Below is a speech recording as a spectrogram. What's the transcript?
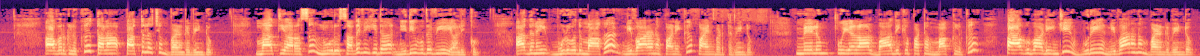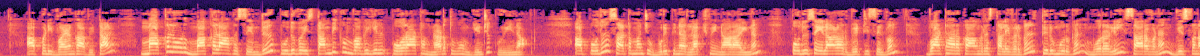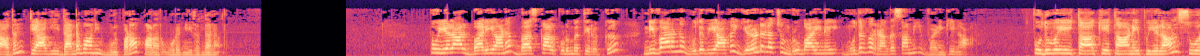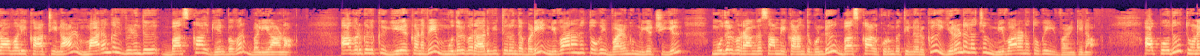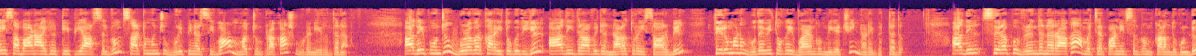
அவர்களுக்கு தலா பத்து லட்சம் வழங்க வேண்டும். மத்திய அரசு நூறு சதவிகித நிதியுதவியை அளிக்கும். அதனை முழுவதுமாக நிவாரணப் பணிக்கு பயன்படுத்த வேண்டும். மேலும் புயலால் பாதிக்கப்பட்ட மக்களுக்கு பாகுபாடின்றி உரிய நிவாரணம் வழங்க வேண்டும். அப்படி வழங்காவிட்டால் மக்களோடு மக்களாக சேர்ந்து புதுவை ஸ்தம்பிக்கும் வகையில் போராட்டம் நடத்துவோம் என்று கூறினார். அப்போது சட்டமன்ற உறுப்பினர் லட்சுமி நாராயணன் பொதுச் செயலாளர் வெற்றி செல்வம் வட்டார காங்கிரஸ் தலைவர்கள் திருமுருகன் முரளி சரவணன் விஸ்வநாதன் தியாகி தண்டபாணி உள்பட பலர் உடனிருந்தனர். புயலால் பலியான பஸ்கால் குடும்பத்திற்கு நிவாரண உதவியாக இரண்டு லட்சம் ரூபாயினை முதல்வர் ரங்கசாமி வழங்கினார். புதுவையை தாக்கிய தானே புயலால் சூறாவளி காற்றினால் மரங்கள் விழுந்து பஸ்கால் என்பவர் பலியானார். அவர்களுக்கு ஏற்கனவே முதல்வர் அறிவித்திருந்தபடி நிவாரணத் தொகை வழங்கும் நிகழ்ச்சியில் முதல்வர் ரங்கசாமி கலந்து கொண்டு பஸ்கால் குடும்பத்தினருக்கு இரண்டு லட்சம் நிவாரணத் தொகை வழங்கினார். அப்போது துணை சபாநாயகர் டி பி ஆர் செல்வம் சட்டமன்ற உறுப்பினர் சிவா மற்றும் பிரகாஷ் உடனிருந்தனர் அதேபோன்று உழவர்கரை தொகுதியில் ஆதி திராவிட நலத்துறை சார்பில் திருமண உதவித்தொகை வழங்கும் நிகழ்ச்சி நடைபெற்றது. அதில் சிறப்பு விருந்தினராக அமைச்சர் பன்னீர்செல்வம் கலந்து கொண்டு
